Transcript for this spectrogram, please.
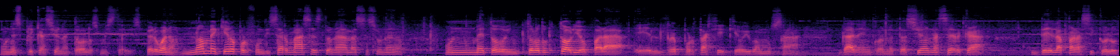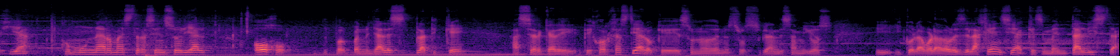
una explicación a todos los misterios. Pero bueno, no me quiero profundizar más, esto nada más es una, un método introductorio para el reportaje que hoy vamos a dar en connotación acerca de la parapsicología como un arma extrasensorial. Ojo, bueno, ya les platiqué acerca de, Jorge Astiaro, que es uno de nuestros grandes amigos y, colaboradores de la agencia, que es mentalista.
